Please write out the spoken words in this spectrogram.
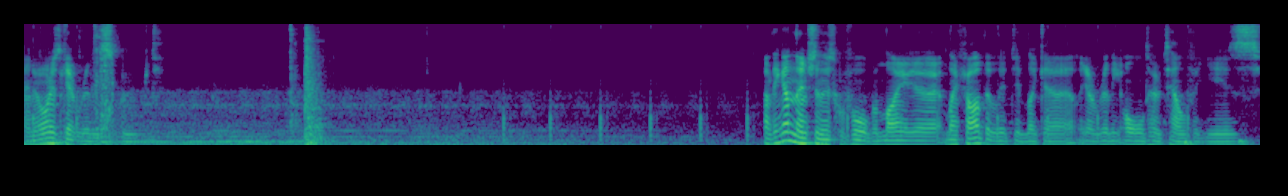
And I always get really spooked. I think I mentioned this before, but my uh, my father lived in like a like a really old hotel for years.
